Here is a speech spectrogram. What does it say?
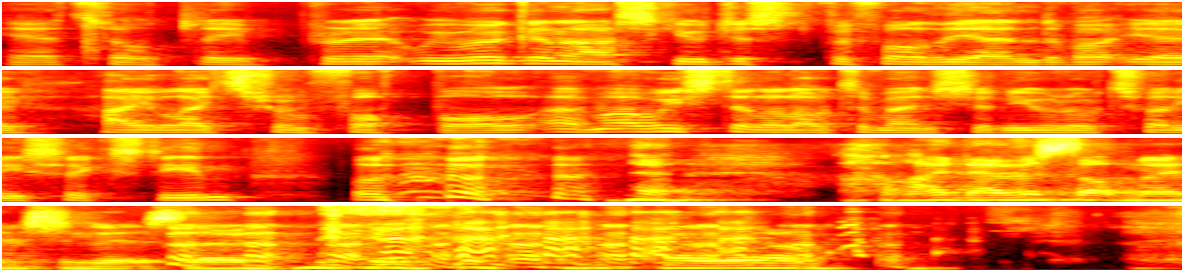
Yeah, totally. Brilliant. We were going to ask you just before the end about your highlights from football. Um, are we still allowed to mention Euro 2016? I never stop mentioning it, so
